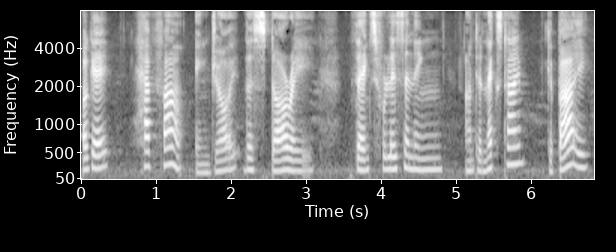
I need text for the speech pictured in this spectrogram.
OK，have fun, enjoy the story. Thanks for listening. Until next time, goodbye.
